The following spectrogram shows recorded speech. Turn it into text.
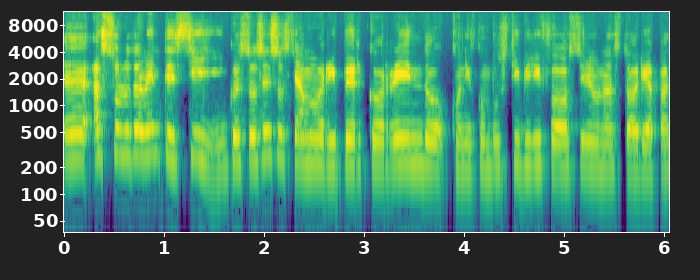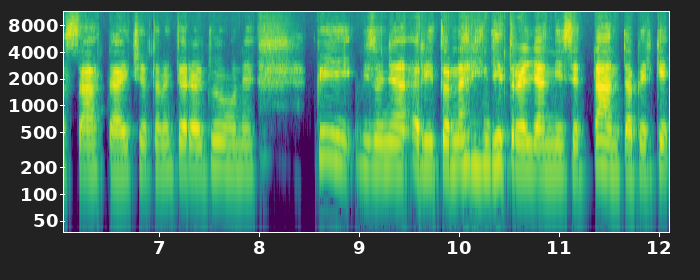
Eh, assolutamente sì, in questo senso stiamo ripercorrendo con i combustibili fossili una storia passata, hai certamente ragione. Qui bisogna ritornare indietro agli anni 70 perché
